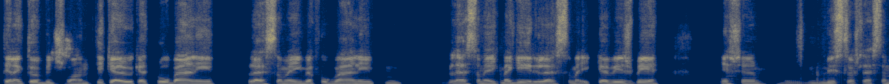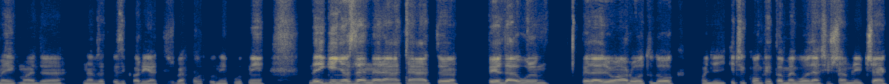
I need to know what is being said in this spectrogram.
tényleg több is van. Ki kell őket próbálni, lesz, amelyik be fog válni, lesz, amelyik megéri, lesz, amelyik kevésbé, és biztos lesz, amelyik majd nemzetközi karriert is be fog tudni futni. De igény az lenne rá, tehát például, például olyanról tudok, hogy egy kicsit konkrétabb megoldást is említsek,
